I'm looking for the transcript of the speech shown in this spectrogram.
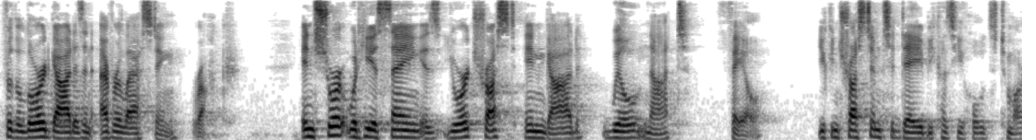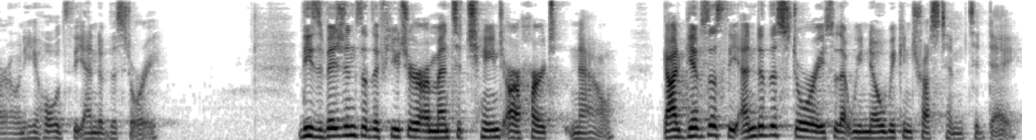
for the Lord God is an everlasting rock. In short, what he is saying is your trust in God will not fail. You can trust him today because he holds tomorrow and he holds the end of the story. These visions of the future are meant to change our heart now. God gives us the end of the story so that we know we can trust him today.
